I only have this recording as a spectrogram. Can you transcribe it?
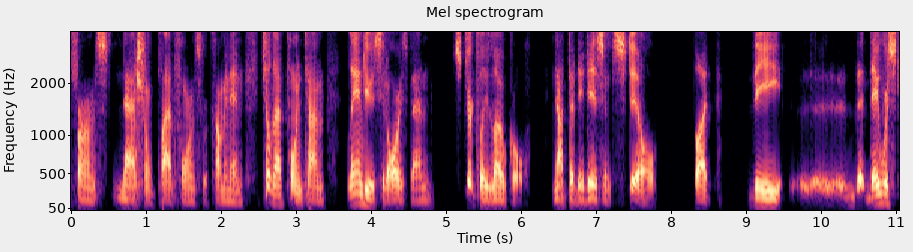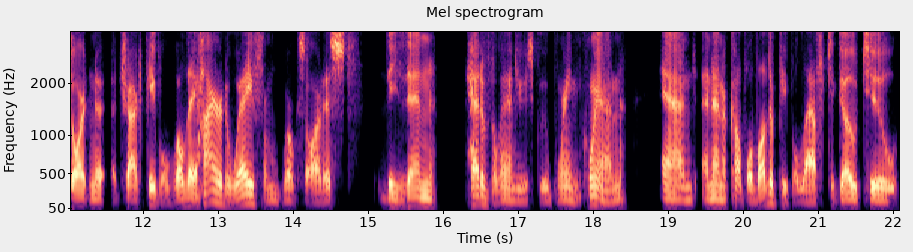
firms, national platforms were coming in. Till that point in time, land use had always been strictly local. Not that it isn't still, but the uh, they were starting to attract people. Well, they hired away from Wilkes Artis the then head of the land use group, Wayne Quinn, and and then a couple of other people left to go to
